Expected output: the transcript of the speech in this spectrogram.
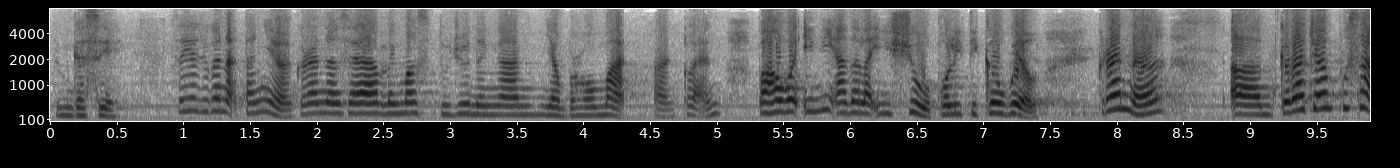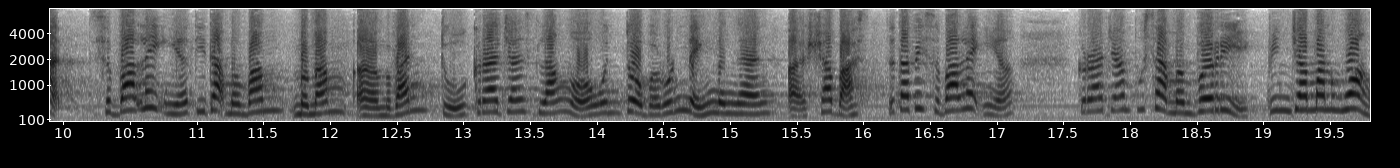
Terima kasih. Saya juga nak tanya kerana saya memang setuju dengan yang berhormat uh, Glenn bahawa ini adalah isu political will. Kerana uh, kerajaan pusat sebaliknya tidak memam, memam, uh, membantu kerajaan Selangor untuk berunding dengan uh, Syabas. Tetapi sebaliknya kerajaan pusat memberi pinjaman wang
